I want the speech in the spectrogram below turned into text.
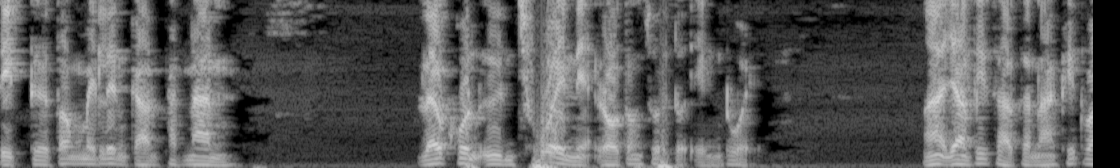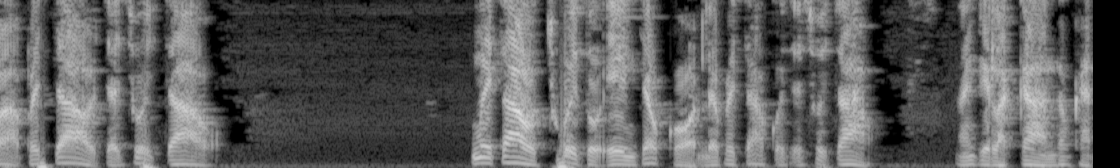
ติด เธอต้องไม่เล่นการพนัน แล้วคนอื่นช่วยเนี่ย เราต้องช่วยตัวเองด้วยนะอย่างที่ศาสนาคิดว่าพระเจ้าจะช่วยเจ้า เมื่อเจ้าช่วยตัวเองเจ้าก่อน แล้วพระเจ้าก็จะช่วยเจ้า นั่นคือหลักการสำคัญ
